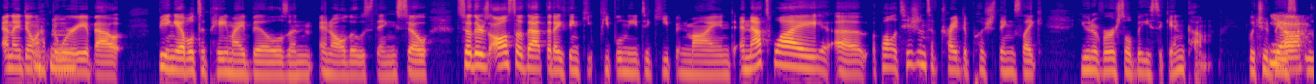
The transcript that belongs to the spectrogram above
and i don't have to Mhm. worry about being able to pay my bills and and all those things so so there's also that that i think people need to keep in mind and that's why uh, politicians have tried to push things like universal basic income which would Yeah. basically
